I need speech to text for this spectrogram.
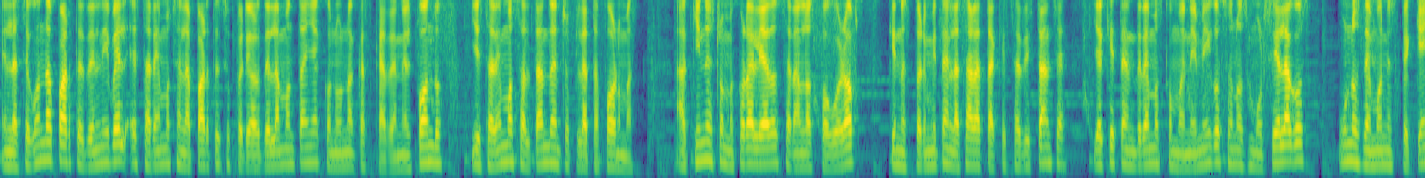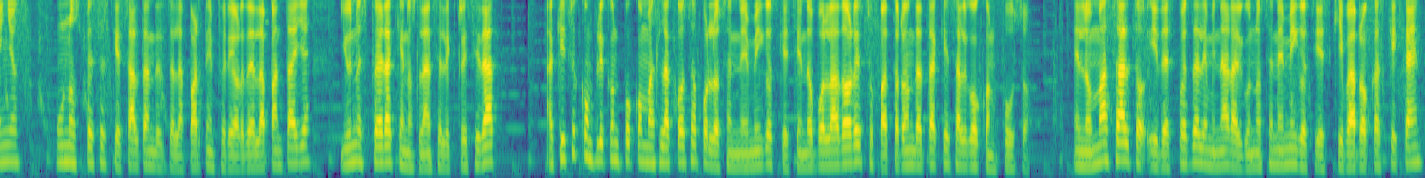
En la segunda parte del nivel estaremos en la parte superior de la montaña con una cascada en el fondo y estaremos saltando entre plataformas. Aquí nuestro mejor aliado serán los power-ups que nos permiten lanzar ataques a distancia, ya que tendremos como enemigos unos murciélagos, unos demonios pequeños, unos peces que saltan desde la parte inferior de la pantalla y una esfera que nos lanza electricidad. Aquí se complica un poco más la cosa por los enemigos que siendo voladores su patrón de ataque es algo confuso. En lo más alto y después de eliminar algunos enemigos y esquivar rocas que caen,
